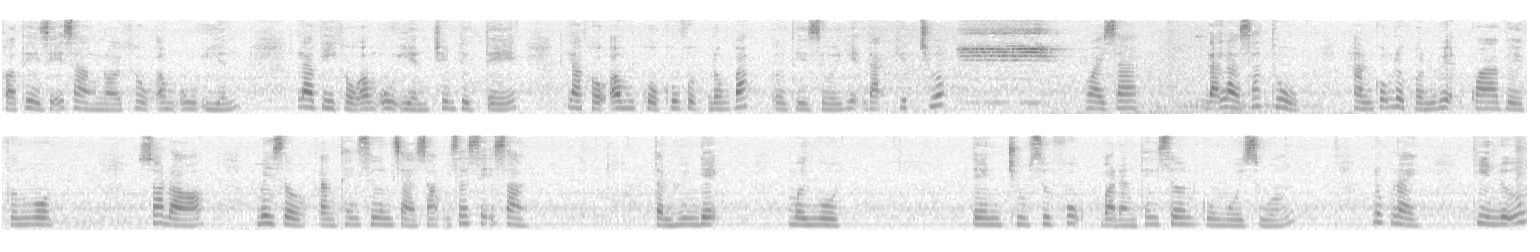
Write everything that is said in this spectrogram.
có thể dễ dàng nói khẩu âm U Yến Là vì khẩu âm U Yến trên thực tế Là khẩu âm của khu vực Đông Bắc Ở thế giới hiện đại kiếp trước. Ngoài ra, Đã là sát thủ, Hắn cũng được huấn luyện qua về phương ngôn. Do đó, Bây giờ đằng Thanh Sơn giả giọng rất dễ dàng. Tần huynh đệ, Mời ngồi. Tên Chu sư phụ và đằng Thanh Sơn cùng ngồi xuống. Lúc này, Thị nữ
